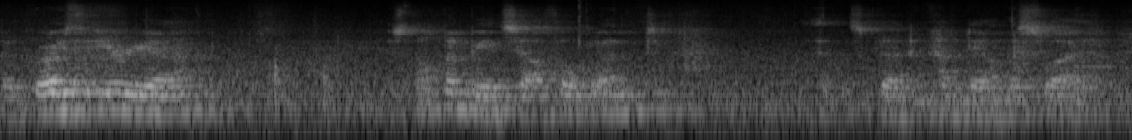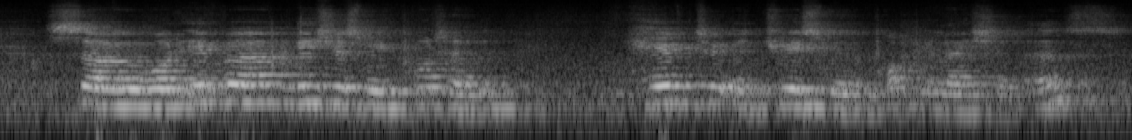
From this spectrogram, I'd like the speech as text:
the growth area is not going to be in South Auckland, it's going to come down this way. So whatever measures we put in have to address where the population is,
